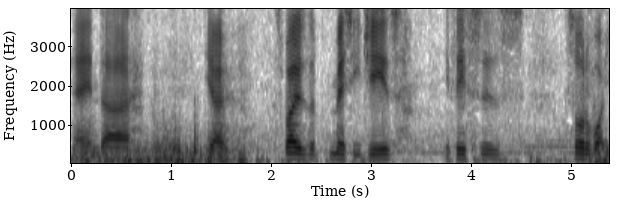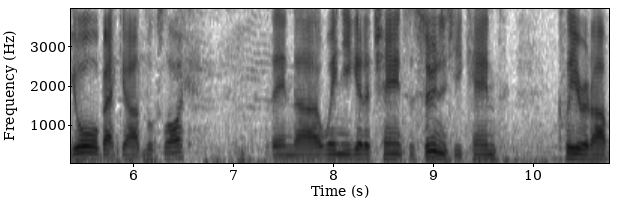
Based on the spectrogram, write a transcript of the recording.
And uh, you know, I suppose the message is, if this is sort of what your backyard looks like, then uh, when you get a chance, as soon as you can, clear it up.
